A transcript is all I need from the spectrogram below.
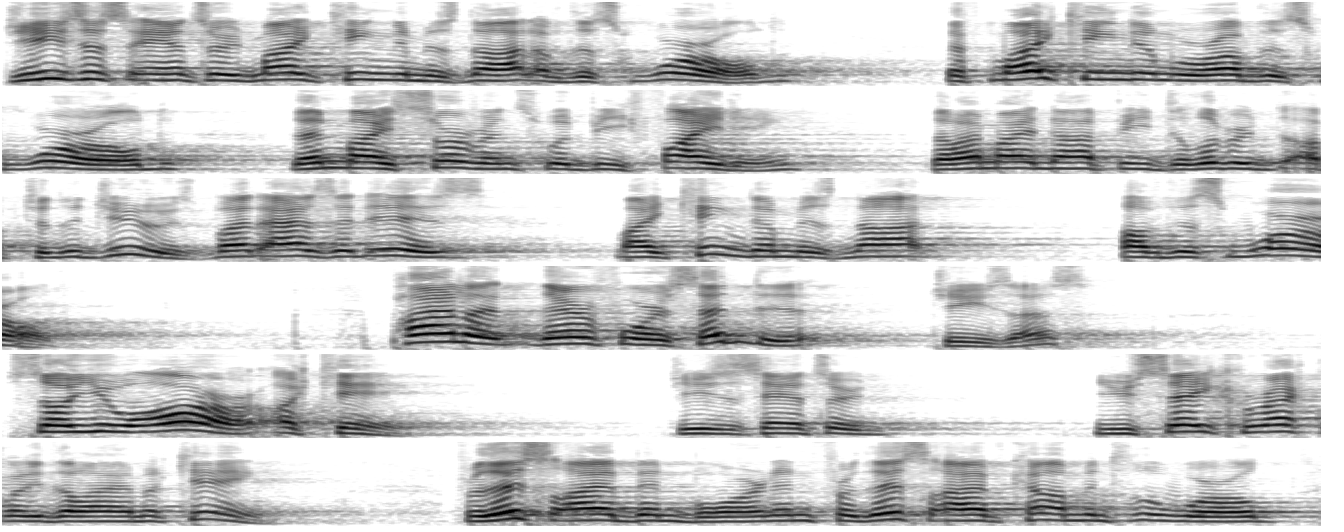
Jesus answered, My kingdom is not of this world. If my kingdom were of this world, then my servants would be fighting that I might not be delivered up to the Jews. But as it is, my kingdom is not of this world. Pilate therefore said to Jesus, So you are a king. Jesus answered, You say correctly that I am a king. For this I have been born, and for this I have come into the world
